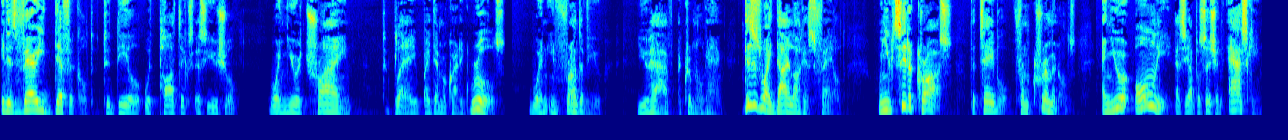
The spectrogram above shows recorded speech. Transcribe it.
it is very difficult to deal with politics as usual when you're trying to play by democratic rules when in front of you you have a criminal gang. This is why dialogue has failed. When you sit across the table from criminals and you're only, as the opposition, asking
